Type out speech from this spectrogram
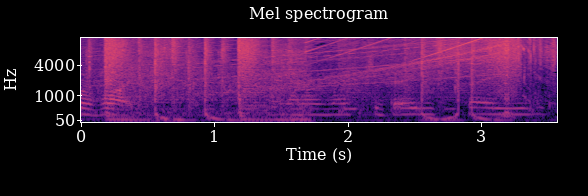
Of my today's.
